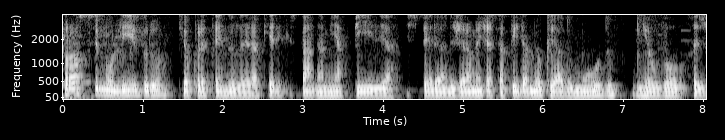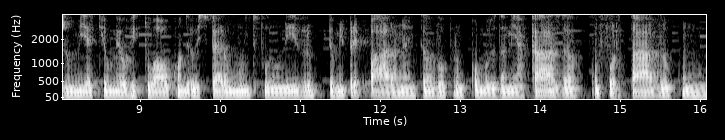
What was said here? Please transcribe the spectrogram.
Próximo livro que eu pretendo ler, aquele que está na minha pilha, esperando. Geralmente essa pilha é o meu criado mudo, e eu vou resumir aqui o meu ritual quando eu espero muito por um livro. Eu me preparo, né? Então eu vou para um cômodo da minha casa, confortável, com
